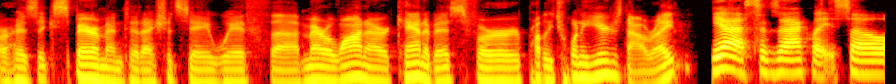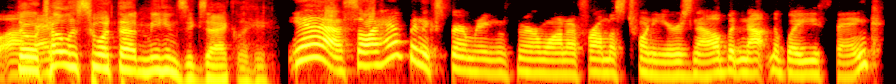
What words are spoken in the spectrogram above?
or has experimented, I should say, with uh, marijuana or cannabis for probably 20 years now, right? Yes, exactly. So, um, so, I- tell us what that means exactly. yeah, so I have been experimenting with marijuana for almost 20 years now, but not in the way you think.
